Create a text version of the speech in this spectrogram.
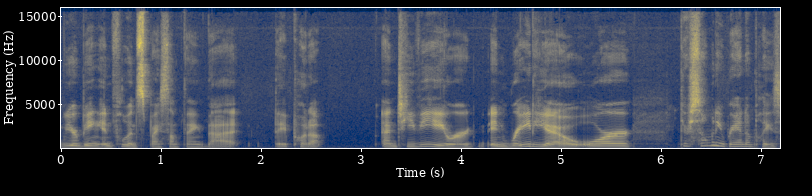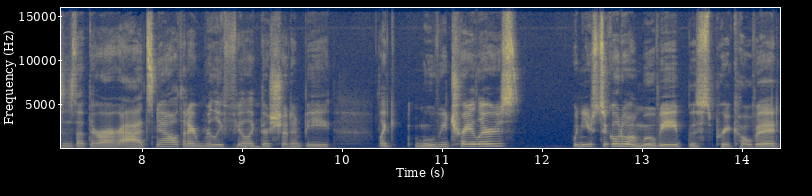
you're being influenced by something that they put up on TV or in radio or there's so many random places that there are ads now that I really feel like mm. there shouldn't be like movie trailers when you used to go to a movie, this is pre-COVID,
